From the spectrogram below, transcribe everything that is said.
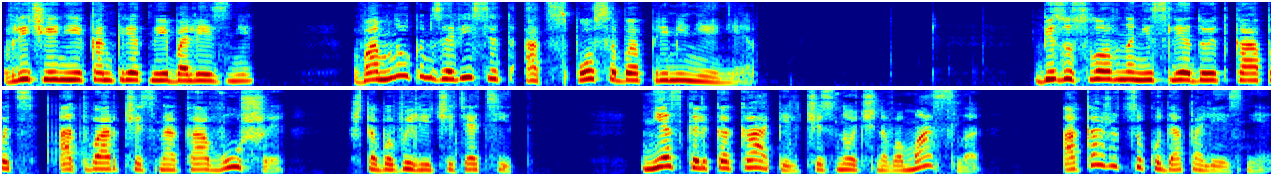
в лечении конкретной болезни во многом зависит от способа применения. Безусловно, не следует капать отвар чеснока в уши, чтобы вылечить отит. Несколько капель чесночного масла окажутся куда полезнее.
